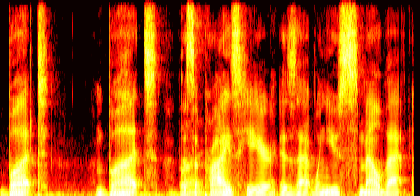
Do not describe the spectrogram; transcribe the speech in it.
But, but the But. surprise here is that when you smell that.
